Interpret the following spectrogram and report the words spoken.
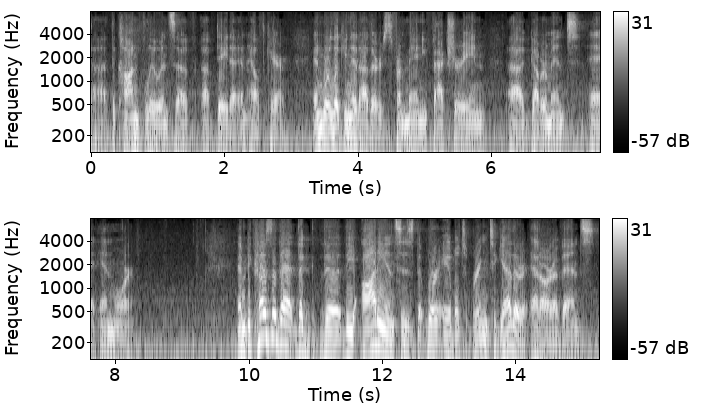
uh, the confluence of, of data and healthcare. And we're looking at others from manufacturing, uh, government, and more. And because of that, the, the, the audiences that we're able to bring together at our events,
